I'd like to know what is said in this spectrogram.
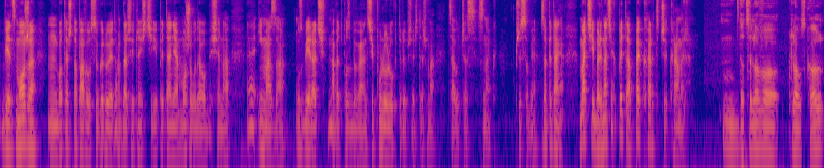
więc może, mm, bo też to Paweł sugeruje tam w dalszej części pytania, może udałoby się na e, Imaza uzbierać, nawet pozbywając się Pululu, który przecież też ma cały czas znak przy sobie zapytania. Maciej Bernaciak pyta, Peckhardt czy Kramer? Docelowo close call,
